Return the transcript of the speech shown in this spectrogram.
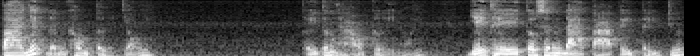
ta nhất định không từ chối." Thủy Tướng Hạo cười nói: "Vậy thì tôi xin đa tạ tỷ tỷ trước."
